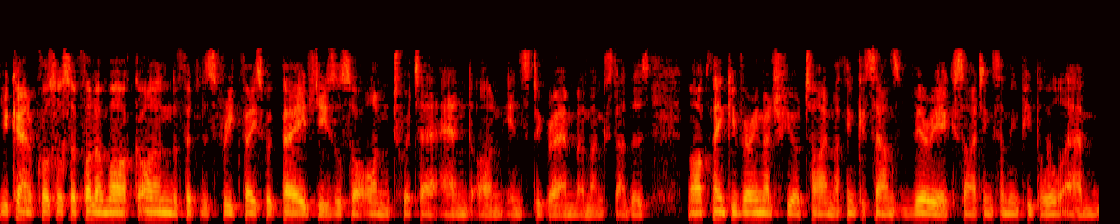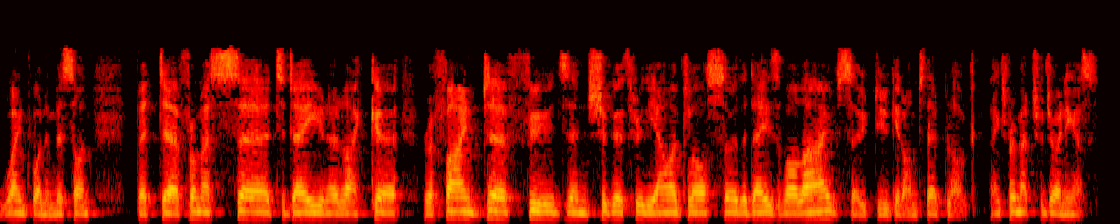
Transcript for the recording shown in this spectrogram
You can, of course, also follow Mark on the Fitness Freak Facebook page. He's also on Twitter and on Instagram, amongst others. Mark, thank you very much for your time. I think it sounds very exciting, something people um, won't want to miss on. But uh, from us uh, today, you know, like uh, refined uh, foods and sugar through the hourglass so the days of our lives. So do get onto that blog. Thanks very much for joining us.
